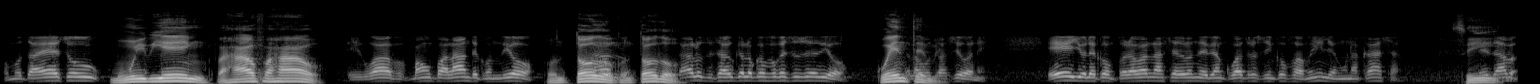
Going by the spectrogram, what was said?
¿Cómo está eso? Muy bien. Fajao, fajao. Igual, vamos para adelante con Dios. Con todo, Carlos, con todo. Carlos, ¿tú sabes qué es lo que fue que sucedió? Las Cuénteme. votaciones. Ellos le compraban la cédula donde habían cuatro o cinco familias en una casa. Sí. Le, daba-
